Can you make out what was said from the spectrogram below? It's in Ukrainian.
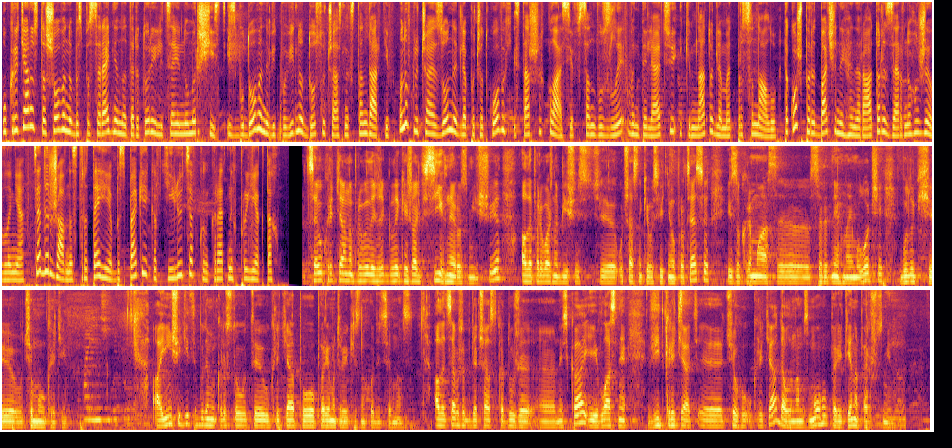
Укриття розташовано безпосередньо на території ліцею номер 6 і збудоване відповідно до сучасних стандартів. Воно включає зони для початкових і старших класів, санвузли, вентиляцію і кімнату для медперсоналу. Також передбачений генератор резервного живлення. Це державна стратегія безпеки, яка втілюється в конкретних проєктах. Це укриття на превеликий жаль всіх не розміщує, але переважна більшість е, учасників освітнього процесу, і, зокрема, серед них наймолодші, будуть е, у цьому укритті. А інші діти? А інші діти будемо використовувати укриття по периметру, який знаходиться в нас. Але це вже буде частка дуже е, низька, і власне відкриття е, цього укриття дало нам змогу перейти на першу зміну.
